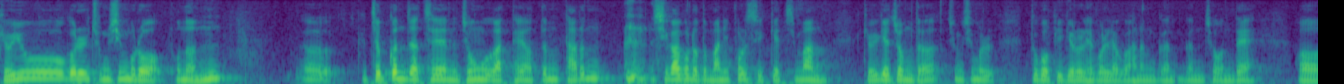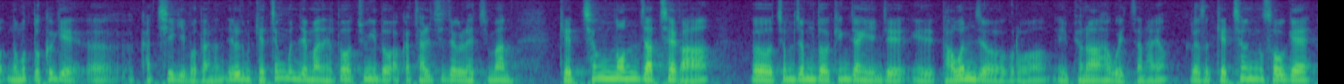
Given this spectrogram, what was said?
교육을 중심으로 보는 어, 그 접근 자체는 좋은 것 같아요. 어떤 다른 시각으로도 많이 볼 수 있겠지만 교육에 좀 더 중심을 두고 비교를 해보려고 하는 건, 건 좋은데 어, 너무 또 거기에 어, 갇히기보다는 예를 들면 계층 문제만 해도 중위도 아까 잘 지적을 했지만 계층론 자체가 어, 점점 더 굉장히 이제 이 다원적으로 이 변화하고 있잖아요. 그래서 계층 속에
